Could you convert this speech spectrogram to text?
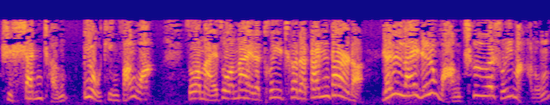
是山城，又，挺繁华，做买做卖的、推车的、担担的，人来人往，车水马龙。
